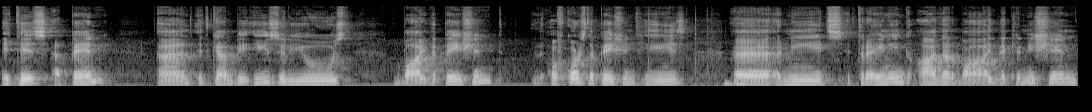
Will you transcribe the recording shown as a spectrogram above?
It is a pen and it can be easily used by the patient. Of course, the patient is needs training either by the clinician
